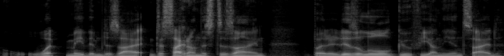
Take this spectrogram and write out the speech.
what made them decide decide on this design, but it is a little goofy on the inside.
